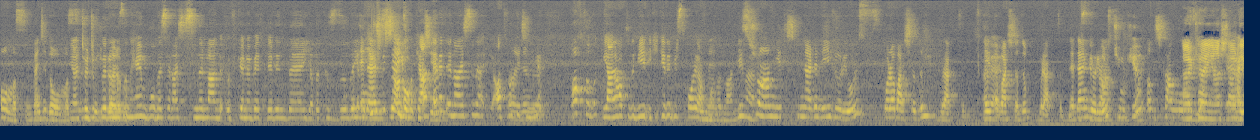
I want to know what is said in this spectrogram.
Olmasın. Bence de olmasın. Yani çocuklarımızın hem bu mesela işte sinirlendi, öfke nöbetlerinde ya da kızdığında ya da Enerjisini hiçbir şey yokken, için. evet enerjisini atmak Aynen için bile öyle. haftalık yani haftada bir iki kere bir spor yapmalılar değil Biz mi? şu an yetişkinlerde neyi görüyoruz? Spora başladım, bıraktım. Diyete Evet. başladım, bıraktım. Neden görüyoruz? Çünkü alışkanlığımız Erken yok. yaşlarda Erken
